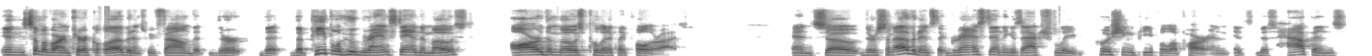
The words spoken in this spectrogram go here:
In some of our empirical evidence, we found that there that the people who grandstand the most are the most politically polarized. And so there's some evidence that grandstanding is actually pushing people apart. And it's, this happens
